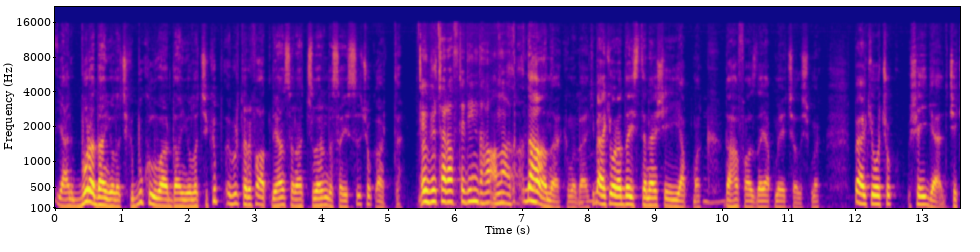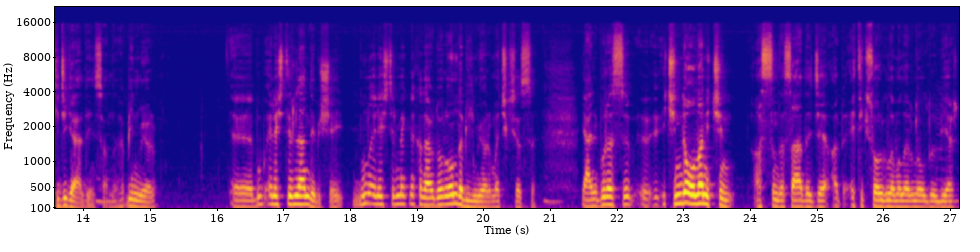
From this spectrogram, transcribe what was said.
yani buradan yola çıkıp bu kulvardan yola çıkıp öbür tarafa atlayan sanatçıların da sayısı çok arttı. Öbür taraf dediğin daha ana akım. Daha ana akıma belki. Belki orada istenen şeyi yapmak, daha fazla yapmaya çalışmak. Belki o çok şey geldi, çekici geldi insanlara. Bilmiyorum. Ee, bu eleştirilen de bir şey. Bunu eleştirmek ne kadar doğru onu da bilmiyorum açıkçası. Yani burası e, içinde olan için aslında sadece etik sorgulamaların olduğu bir yer.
